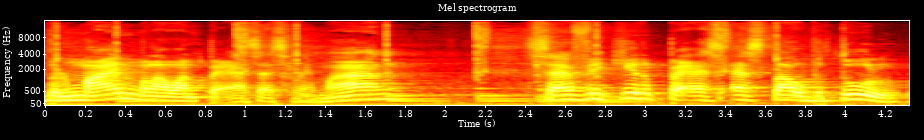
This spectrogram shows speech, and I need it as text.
bermain melawan PSS Sleman, saya pikir PSS tahu betul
